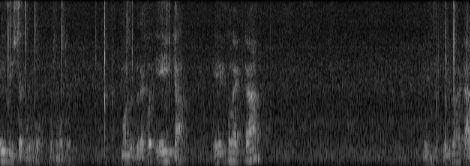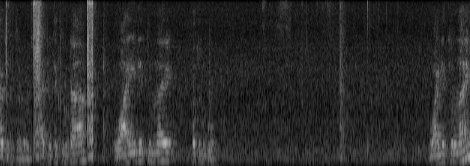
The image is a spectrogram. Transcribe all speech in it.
এই জিনিসটা করব প্রথমত। মনোযোগ দিয়ে দেখো এইটা এরকম একটা এই যে এরকম একটা আয়তক্ষেত্র রয়েছে। আয়তক্ষেত্রটা ওয়াইডের তুলনায় কতটুকু? ওয়াইডের তুলনায়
